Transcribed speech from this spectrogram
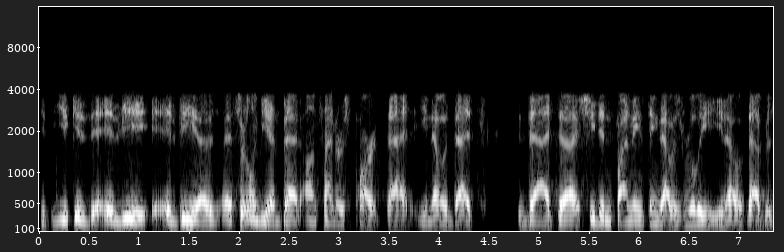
you could it'd be it'd be a it'd certainly be a bet on Snyder's part that you know that that uh, she didn't find anything that was really you know that was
